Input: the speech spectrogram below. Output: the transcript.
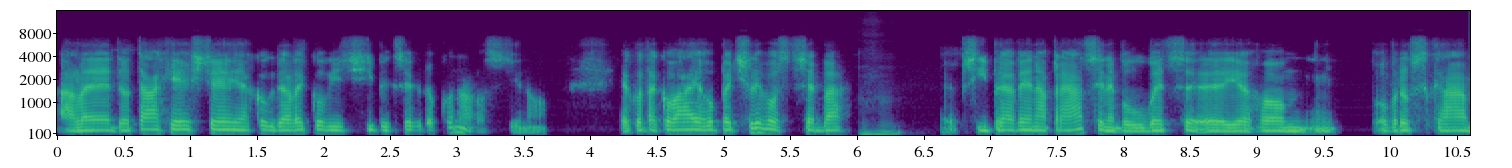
ale dotáh je ještě jako k daleko větší, bych řekl, dokonalosti, no. Jako taková jeho pečlivost třeba přípravě na práci nebo vůbec eh, jeho obrovská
